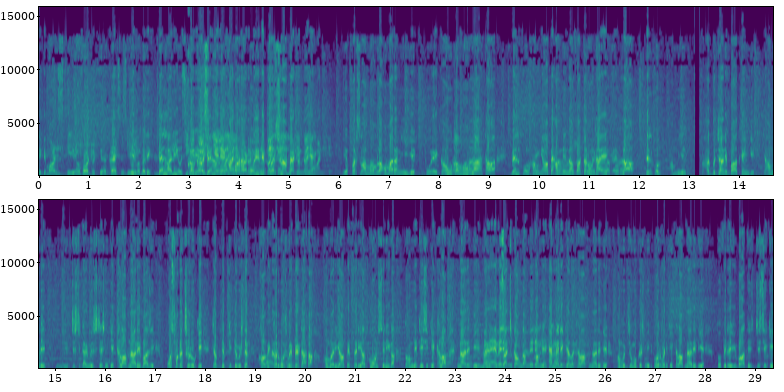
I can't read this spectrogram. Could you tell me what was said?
आपकी डिमांड्स थी वाटर क्राइसिस के मतलब खाली उसी के लिए हमारा कोई भी पर्सनल मैटर नहीं है। ये पर्सनल मामला हमारा नहीं है ये पूरे गाँव का मामला था। बिल्कुल हम यहाँ पे हमने ना पत्थर उठाए ना बिल्कुल हम ये हक बजाने बात कहेंगे कि हमने डिस्ट्रिक्ट एडमिनिस्ट्रेशन के खिलाफ नारेबाजी उस वक्त शुरू की जब डिप्टी कमिश्नर खाबी खरगोश में बैठा था। हमारे यहाँ पे फरियाद कौन सुनेगा? तो हमने डीसी के खिलाफ नारे दिए। मैं सच कहूँगा हमने एमएलए के खिलाफ नारे दिए हम जम्मू कश्मीर गवर्नमेंट के खिलाफ नारे दिए। तो फिर यही बात है डीसी की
